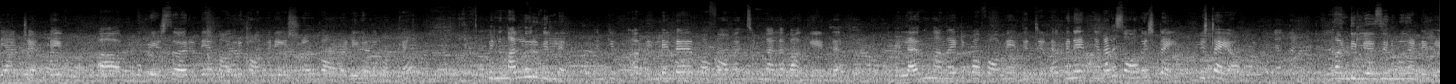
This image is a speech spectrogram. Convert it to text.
ധ്യാൻ ചേട്ടന്റെയും മുകേഷ് സാറിന്റെയും ആ ഒരു കോമ്പിനേഷനും കോമഡികളും ഒക്കെ. പിന്നെ നല്ലൊരു വില്ലൻ എനിക്ക് ആ വില്ലന്റെ പെർഫോമൻസും നല്ല ഭംഗിയുണ്ട്. എല്ലാവരും നന്നായിട്ട് പെർഫോം ചെയ്തിട്ടുണ്ട്. പിന്നെ ഞങ്ങളുടെ സോങ് ഇഷ്ടമായി ഇഷ്ടമായോ കണ്ടില്ല? സിനിമ കണ്ടില്ല?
